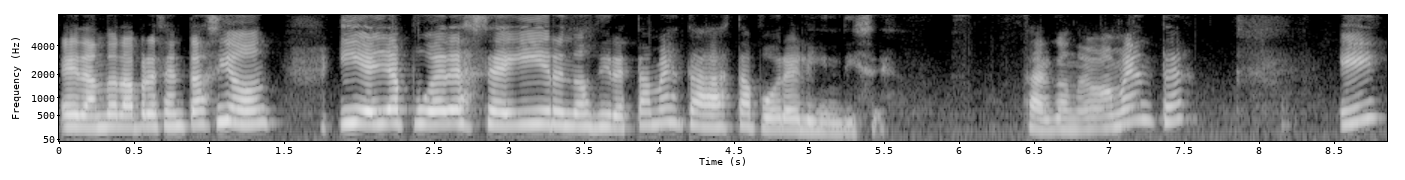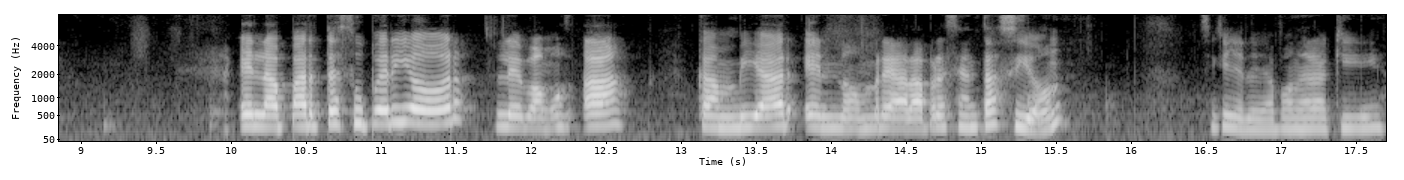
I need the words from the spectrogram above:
eh, dando la presentación y ella puede seguirnos directamente hasta por el índice salgo nuevamente y en la parte superior le vamos a cambiar el nombre a la presentación. Así que yo le voy a poner aquí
